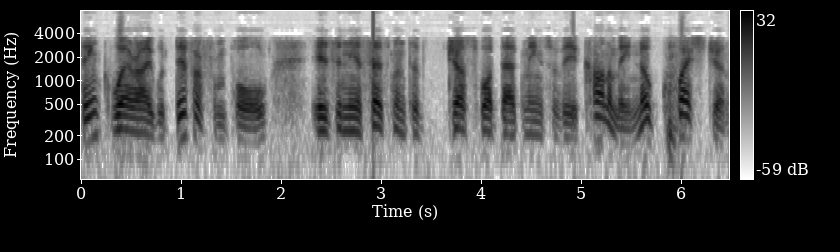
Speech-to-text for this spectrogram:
think where I would differ from Paul is in the assessment of just what that means for the economy. No question,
